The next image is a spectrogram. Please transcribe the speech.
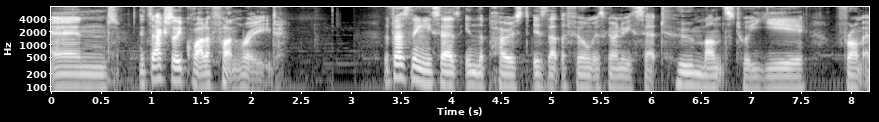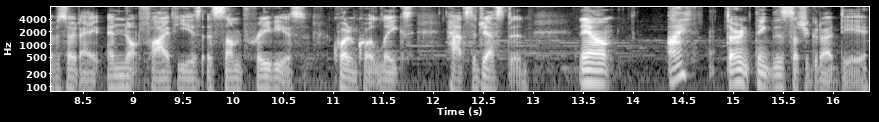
and it's actually quite a fun read. The first thing he says in the post is that the film is going to be set two months to a year from episode 8 and not five years as some previous quote unquote leaks have suggested. Now, I don't think this is such a good idea.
